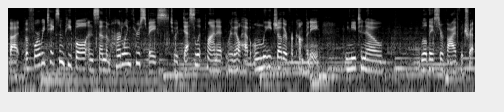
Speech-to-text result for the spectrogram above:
But before we take some people and send them hurtling through space to a desolate planet where they'll have only each other for company, we need to know will they survive the trip?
